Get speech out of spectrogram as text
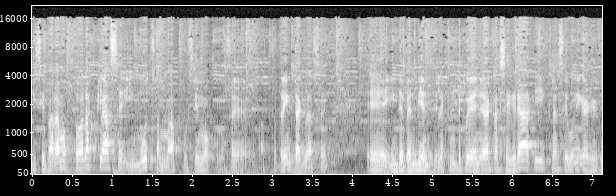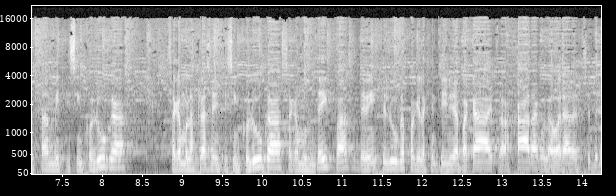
Y separamos todas las clases y muchas más, pusimos, no sé, hasta 30 clases, eh, independientes. La gente podía venir a clases gratis, clases únicas que costaban 25 lucas, sacamos las clases de 25 lucas, sacamos un day pass de 20 lucas para que la gente viniera para acá y trabajara, colaborara, etc.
